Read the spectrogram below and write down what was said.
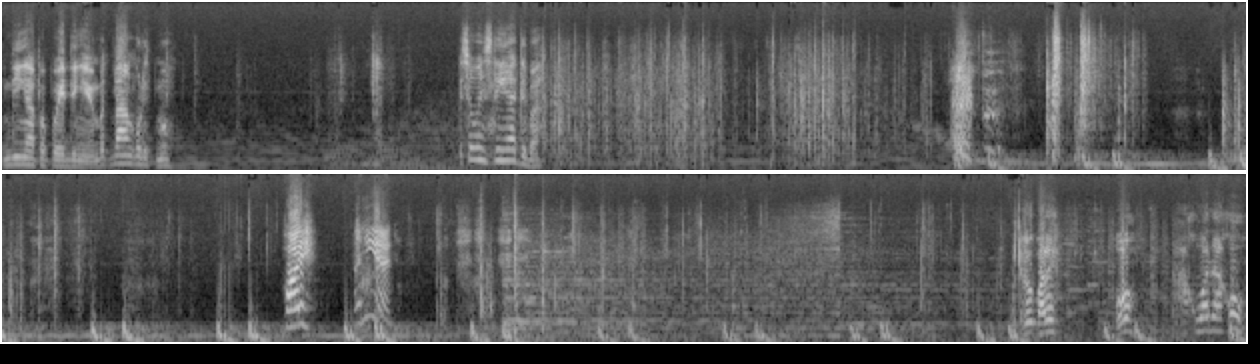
Hindi nga pa pwede ngayon. Ba't ba ang kulit mo? Eh sa Wednesday nga, di ba? Hello, pare. Oh, nakakuha na ako.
